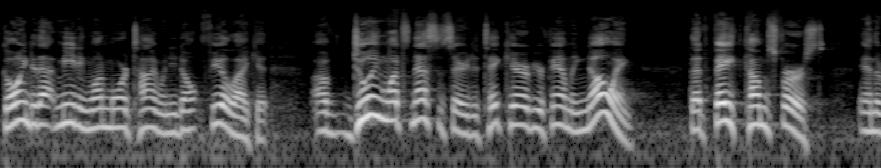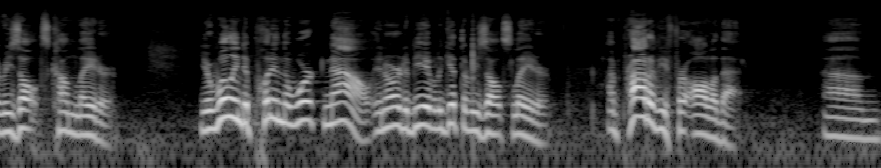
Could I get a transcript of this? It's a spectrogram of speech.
going to that meeting one more time when you don't feel like it, of doing what's necessary to take care of your family, knowing that faith comes first and the results come later. You're willing to put in the work now in order to be able to get the results later. I'm proud of you for all of that. Um,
